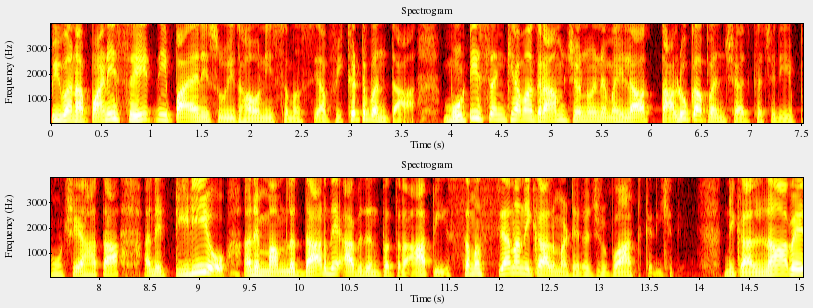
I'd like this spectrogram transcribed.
પીવાના પાણી સહિતની પાયાની સુવિધાઓની સમસ્યા વિકટ બનતા મોટી સંખ્યામાં ગ્રામજનો અને મહિલાઓ તાલુકા પંચાયત કચેરીએ પહોંચ્યા હતા અને ટીડીઓ અને મામલતદારને આવેદનપત્ર આપી સમસ્યાના નિકાલ માટે રજૂઆત કરી હતી. નિકાલ ન આવે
